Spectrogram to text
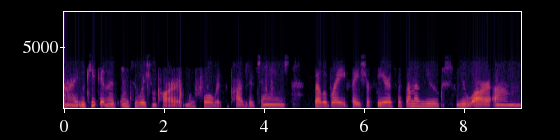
All right, we keep getting this intuition card. Move forward to positive change. Celebrate, face your fears. For some of you, you are um,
